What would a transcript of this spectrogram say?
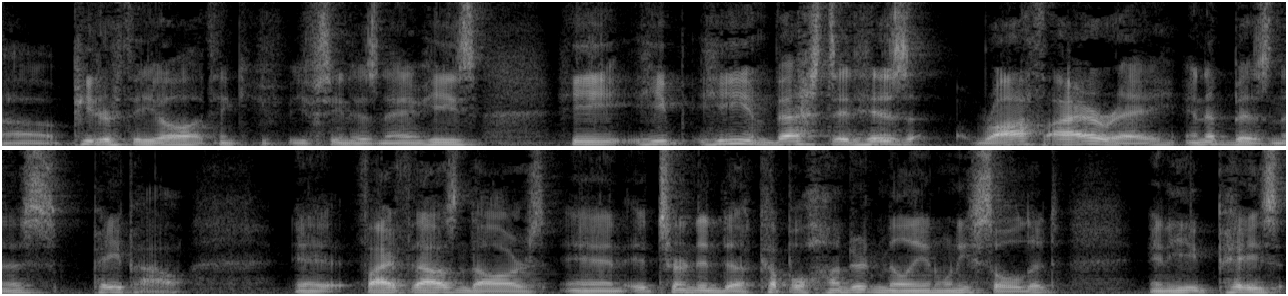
uh, Peter Thiel, I think you've, you've seen his name. He's he he he invested his Roth IRA in a business, PayPal, five thousand dollars, and it turned into a couple hundred million when he sold it, and he pays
